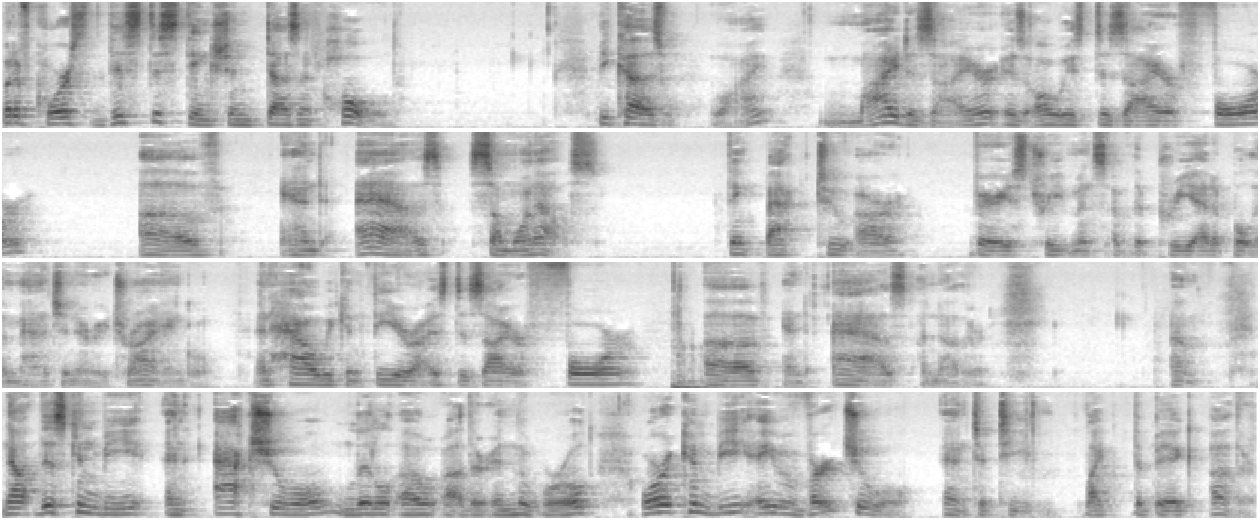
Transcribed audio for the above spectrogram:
But of course, this distinction doesn't hold. Because why? My desire is always desire for, of, and as someone else. Think back to our various treatments of the pre-Oedipal imaginary triangle and how we can theorize desire for, of, and as another. Um, now, this can be an actual little o other in the world, or it can be a virtual entity like the big other.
